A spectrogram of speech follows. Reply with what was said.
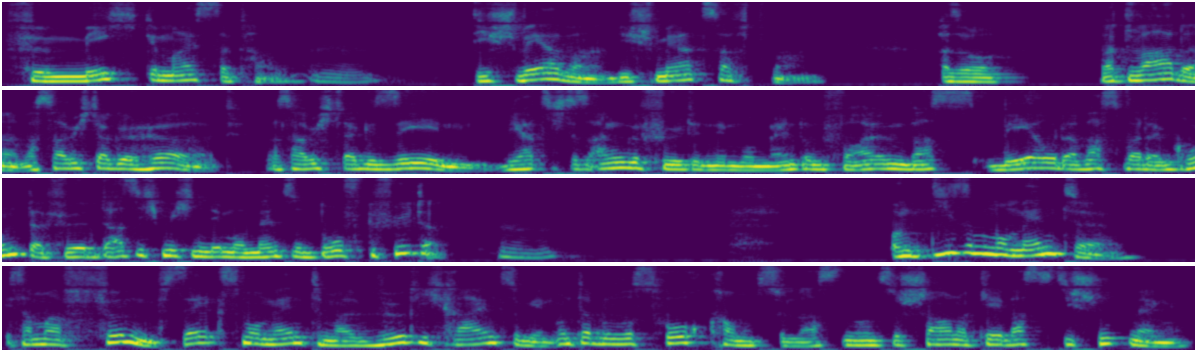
für mich gemeistert habe, mhm. die schwer waren, die schmerzhaft waren. Also was war da? Was habe ich da gehört? Was habe ich da gesehen? Wie hat sich das angefühlt in dem Moment? Und vor allem, was, wer oder was war der Grund dafür, dass ich mich in dem Moment so doof gefühlt habe? Mhm. Und diese Momente, ich sag mal, fünf, sechs Momente mal wirklich reinzugehen, unterbewusst hochkommen zu lassen und zu schauen, okay, was ist die Schnittmenge?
